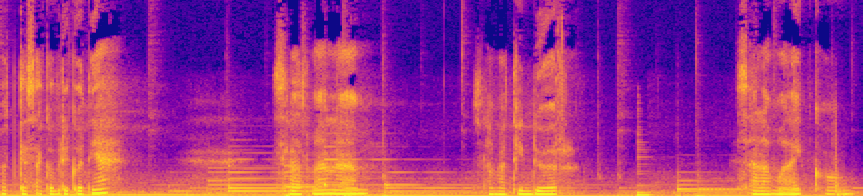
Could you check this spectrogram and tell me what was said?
podcast aku berikutnya. Selamat malam, selamat tidur. Assalamualaikum.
